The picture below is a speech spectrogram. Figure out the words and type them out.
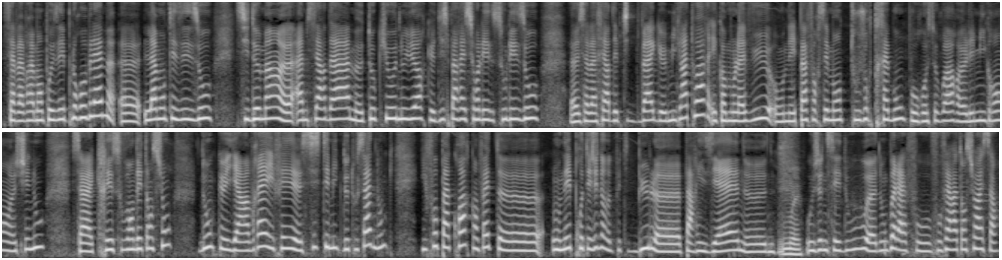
Ça va vraiment poser problème. La montée des eaux, si demain Amsterdam, Tokyo, New York disparaissent sur les, sous les eaux, ça va faire des petites vagues migratoires. Et comme on l'a vu, on n'est pas forcément toujours très bon pour recevoir les migrants chez nous. Ça crée souvent des tensions. Donc euh, il y a un vrai effet euh, systémique de tout ça. Donc il faut pas croire qu'en fait euh, on est protégé dans notre petite bulle euh, parisienne euh, Ouais. ou je ne sais d'où. Euh, donc voilà, faut, faut faire attention à ça.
